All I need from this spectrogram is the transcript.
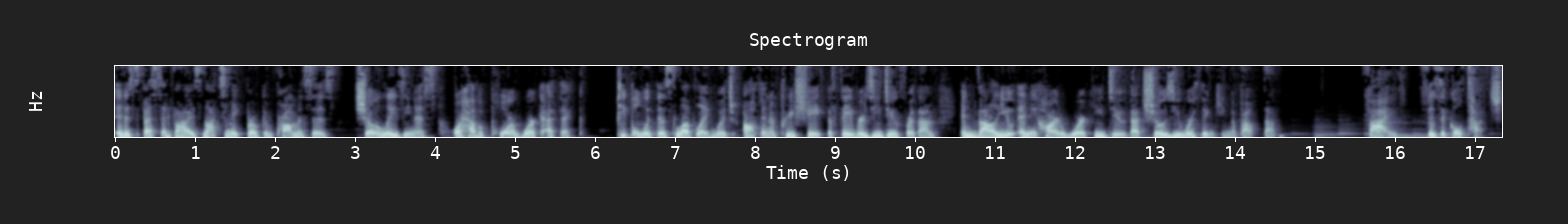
It is best advised not to make broken promises, show laziness, or have a poor work ethic. People with this love language often appreciate the favors you do for them and value any hard work you do that shows you were thinking about them. 5. Physical touch.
